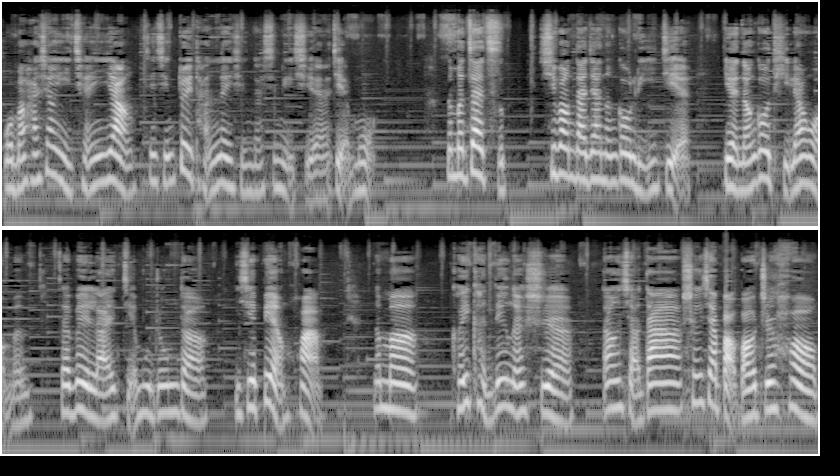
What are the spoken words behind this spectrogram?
我们还像以前一样进行对谈类型的心理学节目。那么在此，希望大家能够理解，也能够体谅我们在未来节目中的一些变化。那么可以肯定的是，当小达生下宝宝之后。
